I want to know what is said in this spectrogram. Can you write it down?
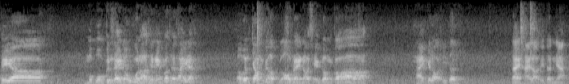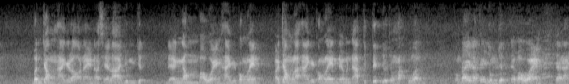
thì uh, một bộ kính đầy đủ của nó thì anh em có thể thấy nè. Ở bên trong cái hộp gỗ này nó sẽ gồm có hai cái lọ thủy tinh. Đây hai lọ thủy tinh nha. Bên trong hai cái lọ này nó sẽ là dung dịch để ngâm bảo quản hai cái con len. Ở trong là hai cái con len để mình áp trực tiếp vô trong mắt của mình. Còn đây là cái dung dịch để bảo quản. Chai này.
